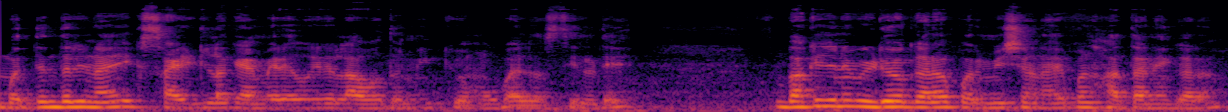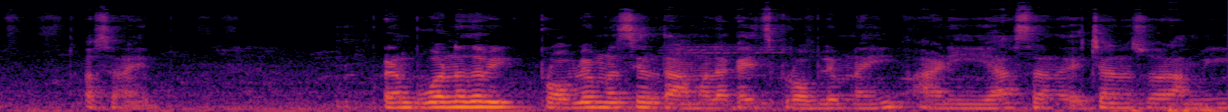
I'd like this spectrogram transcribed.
मध्यंतरी नाही एक साईडला कॅमेरा वगैरे लावा तुम्ही किंवा मोबाईल असतील ते. बाकीच्याने व्हिडिओ करा परमिशन आहे पण हाताने करा. असं नाही. कारण बुवांना जर प्रॉब्लेम नसेल तर आम्हाला काहीच प्रॉब्लेम नाही. आणि या स याच्यानुसार आम्ही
